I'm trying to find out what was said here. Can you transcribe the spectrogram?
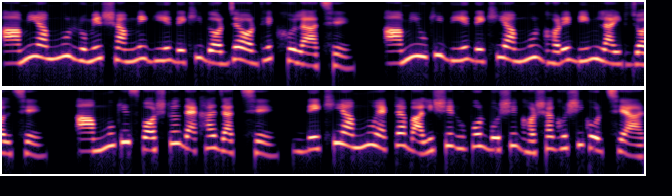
আমি আম্মুর রুমের সামনে গিয়ে দেখি দরজা অর্ধেক খোলা আছে। আমি উকি দিয়ে দেখি আম্মুর ঘরে ডিম লাইট জ্বলছে। আম্মুকে স্পষ্ট দেখা যাচ্ছে। দেখি আম্মু একটা বালিশের উপর বসে ঘষাঘষি করছে আর,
